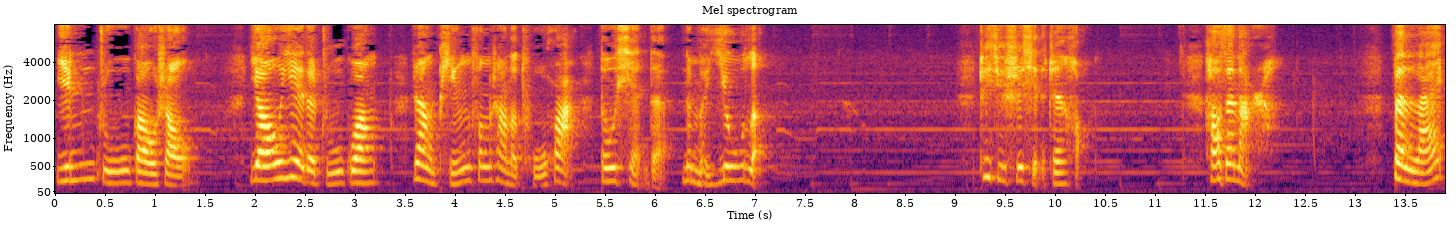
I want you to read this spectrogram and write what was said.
银烛高烧，摇曳的烛光让屏风上的图画都显得那么幽冷。这句诗写的真好，好在哪儿啊？本来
